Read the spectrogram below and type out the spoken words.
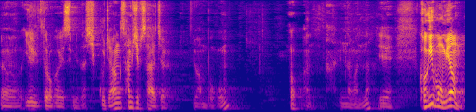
어, 읽도록 하겠습니다. 19장 34절 요한복음. 어, 안, 안 남았나? 예. 거기 보면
